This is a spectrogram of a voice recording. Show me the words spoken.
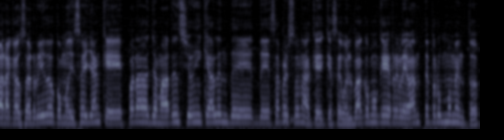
para causar ruido, como dice Jan, que es para llamar la atención y que hablen de, de esa persona, que, que, se vuelva como que relevante por un momento.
